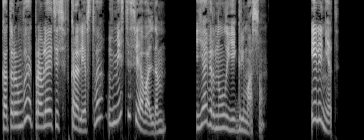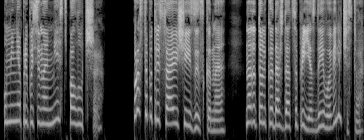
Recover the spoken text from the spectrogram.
в котором вы отправляетесь в королевство вместе с Риавальдом. Я вернула ей гримасу. Или нет? У меня припасена месть получше. Просто потрясающе изысканная. Надо только дождаться приезда Его Величества.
